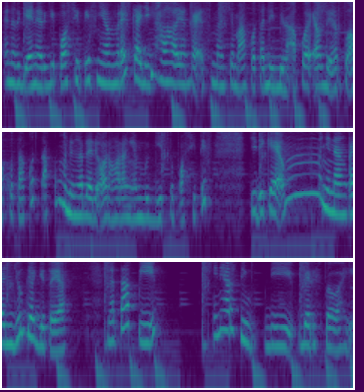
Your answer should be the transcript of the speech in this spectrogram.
energi-energi positifnya mereka. Jadi hal-hal yang kayak semacam aku tadi bilang aku LDR tuh aku takut aku mendengar dari orang-orang yang begitu positif. Jadi kayak hmm, menyenangkan juga gitu ya Nah tapi ini harus di, di garis bawahi.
